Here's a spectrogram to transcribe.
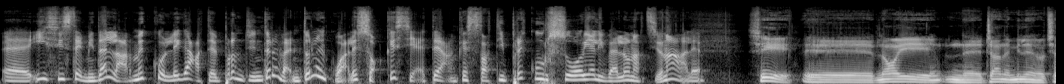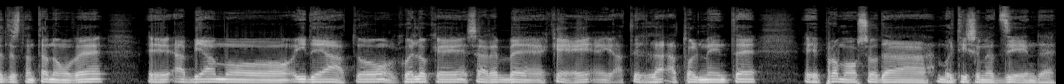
eh, i sistemi d'allarme collegati al pronto intervento nel quale so che siete anche stati precursori a livello nazionale. Sì, eh, noi già nel 1979 eh, abbiamo ideato quello che sarebbe, che è attualmente eh, promosso da moltissime aziende,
